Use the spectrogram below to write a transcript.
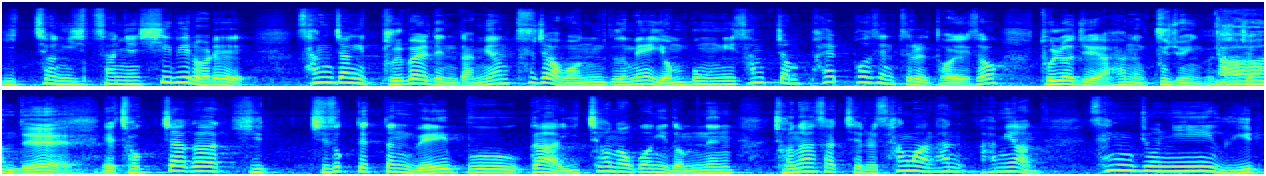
2024년 11월에 상장이 불발된다면 투자 원금의 연복리 3.8%를 더해서 돌려줘야 하는 구조인 것이죠. 아, 네. 예, 적자가 기, 지속됐던 웨이브가 2천억 원이 넘는 전환사채를 상환하면 생존이 위-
